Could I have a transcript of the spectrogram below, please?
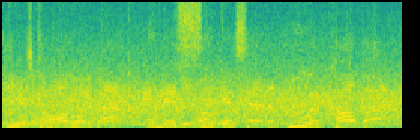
He has come all the way back in this second set, and who would have called that?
